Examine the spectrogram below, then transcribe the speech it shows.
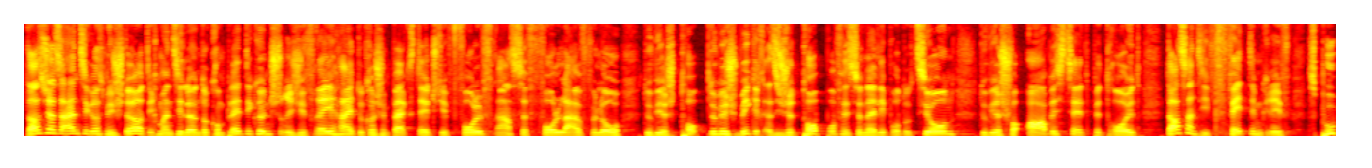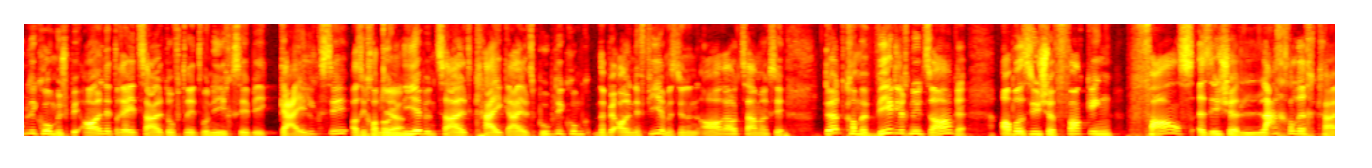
das ist das Einzige, was mich stört. Ich meine, sie lassen dir komplette künstlerische Freiheit. Du kannst im Backstage die voll fressen, voll laufen lassen. Du wirst top, du wirst wirklich, es ist eine top professionelle Produktion. Du wirst von A bis Z betreut. Das haben sie fett im Griff. Das Publikum ist bei allen drei Zeltauftritten, die ich gesehen habe, geil gewesen. Also ich habe noch Ja. nie beim Zelt kein geiles Publikum. gehabt. Bei allen vier, wir sind in Aarau zusammen gesehen. Dort kann man wirklich nichts sagen. Aber es ist eine fucking Farce, es ist eine Lächerlichkeit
